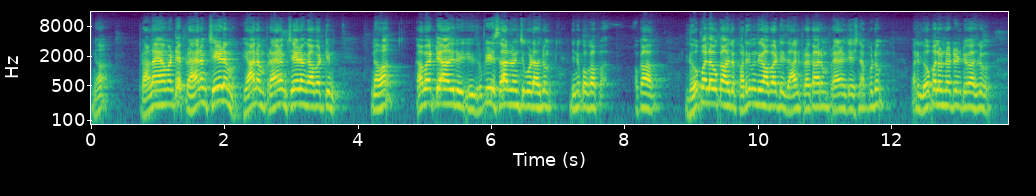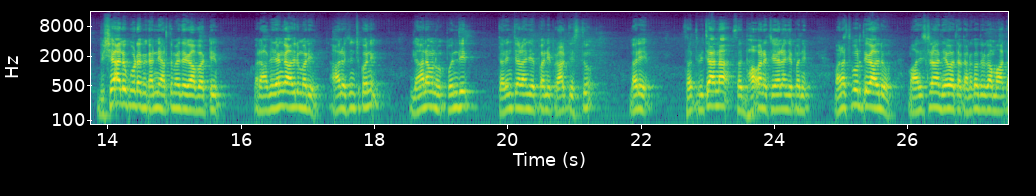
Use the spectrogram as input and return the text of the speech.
నా? ప్రాణాయామం అంటే ప్రయాణం చేయడం ధ్యానం ప్రయాణం చేయడం కాబట్టి కాబట్టి అది రుకిడి సార్ నుంచి కూడా అసలు దీనికి ఒక ఒక లోపల ఒక అసలు పరిధి ఉంది కాబట్టి దాని ప్రకారం ప్రయాణం చేసినప్పుడు మరి లోపల ఉన్నటువంటి అసలు విషయాలు కూడా మీకు అన్నీ అర్థమవుతాయి కాబట్టి మరి ఆ విధంగా అది మరి ఆలోచించుకొని జ్ఞానమును పొంది తరించాలని చెప్పని ప్రార్థిస్తూ మరి సద్విచారణ సద్భావన చేయాలని చెప్పని మనస్ఫూర్తిగా అసలు మా అధిష్టాన దేవత కనకదుర్గా మాత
